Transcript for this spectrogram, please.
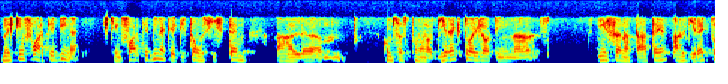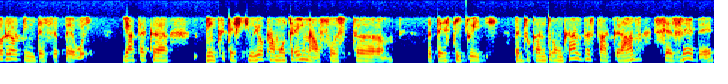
Noi știm foarte bine, știm foarte bine că există un sistem al, um, cum să spun, directorilor din, uh, din sănătate, al directorilor din DSP-uri, Iată că, din câte știu eu, cam o treime au fost uh, destituiți. Pentru că într-un caz ăsta grav se vede,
